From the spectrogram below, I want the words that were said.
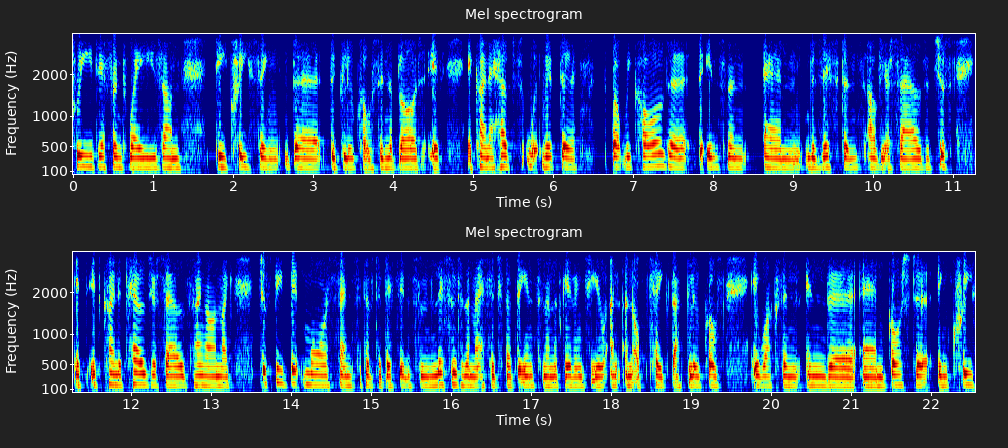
three different ways on decreasing the, the glucose in the blood. It it kind of helps with the what we call the, the insulin um, resistance of your cells. It's just, it, it kind of tells your cells, hang on, like, just be a bit more sensitive to this insulin. Listen to the message that the insulin is giving to you and, and uptake that glucose. It works in, in the um, gut to increase,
